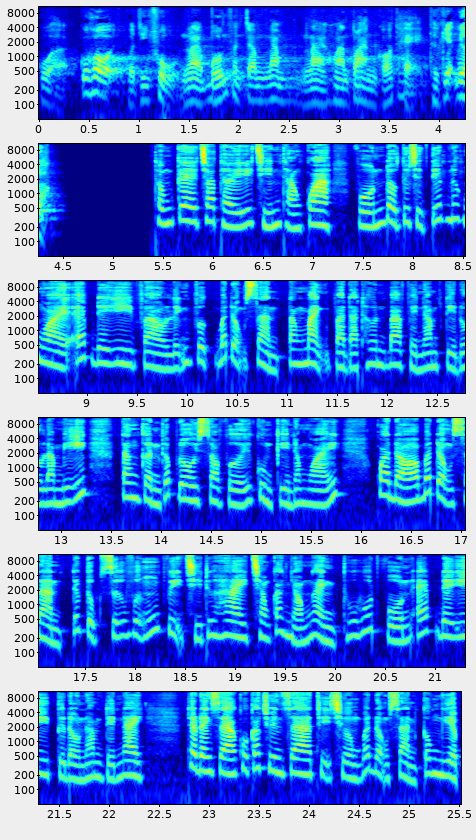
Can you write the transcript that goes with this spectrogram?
của Quốc hội, của Chính phủ là 4% năm là hoàn toàn có thể thực hiện được. Thống kê cho thấy 9 tháng qua, vốn đầu tư trực tiếp nước ngoài FDI vào lĩnh vực bất động sản tăng mạnh và đạt hơn 3,5 tỷ đô la Mỹ, tăng gần gấp đôi so với cùng kỳ năm ngoái. Qua đó, bất động sản tiếp tục giữ vững vị trí thứ hai trong các nhóm ngành thu hút vốn FDI từ đầu năm đến nay. Theo đánh giá của các chuyên gia, thị trường bất động sản công nghiệp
